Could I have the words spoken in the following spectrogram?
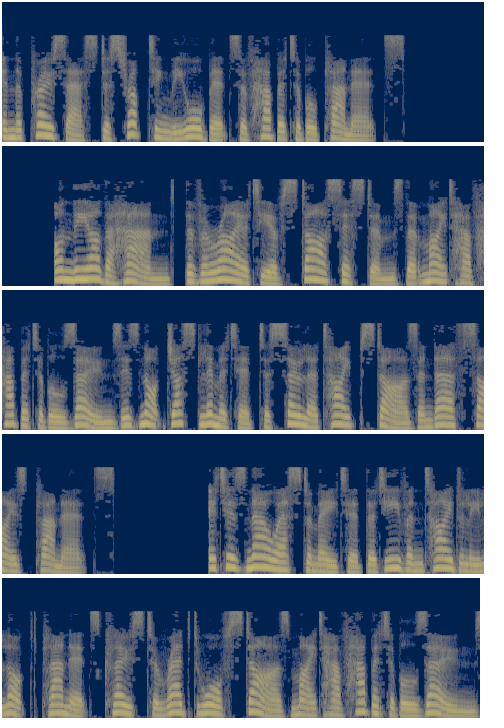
in the process disrupting the orbits of habitable planets. On the other hand, the variety of star systems that might have habitable zones is not just limited to solar-type stars and Earth-sized planets. It is now estimated that even tidally locked planets close to red dwarf stars might have habitable zones,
